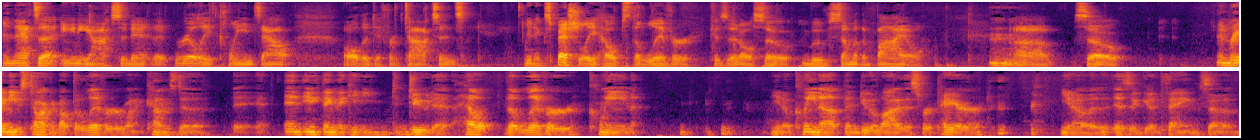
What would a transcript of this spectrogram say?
and that's an antioxidant that really cleans out all the different toxins, and especially helps the liver because it also moves some of the bile. Uh, so and Randy was talking about the liver when it comes to uh, and anything that can you do to help the liver clean, you know, clean up and do a lot of this repair, you know, is a good thing. So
